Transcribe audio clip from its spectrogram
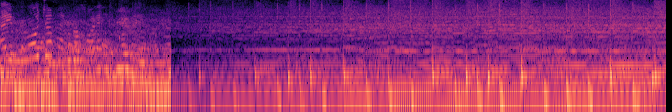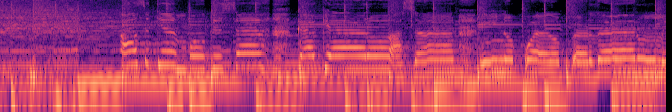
hay muchos alfajores que comer. Tiempo que sé que quiero hacer y no puedo perder un minuto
